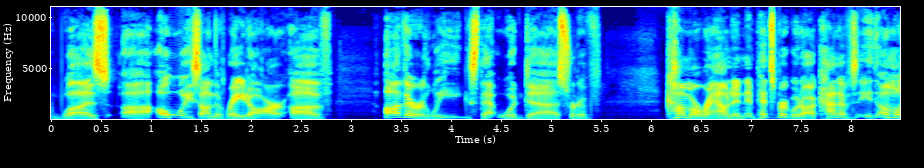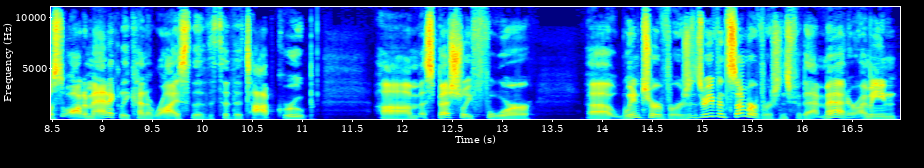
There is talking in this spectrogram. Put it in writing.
was uh, always on the radar of other leagues that would uh, sort of come around, and, and, Pittsburgh would all kind of almost automatically kind of rise to the, to the top group, um, especially for uh, winter versions or even summer versions for that matter. I mean,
